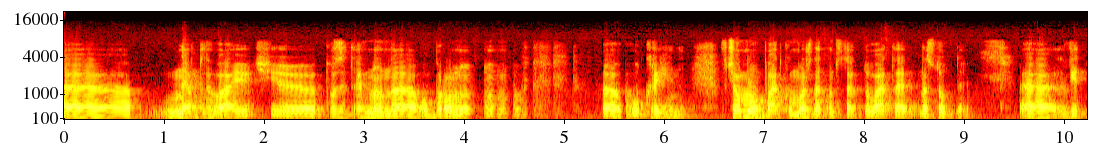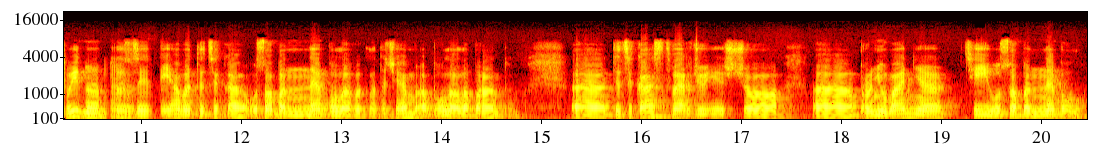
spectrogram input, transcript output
е, не впливають е, позитивно на оборону е, України. В цьому випадку можна констатувати наступне: Е, відповідно до заяви ТЦК, особа не була викладачем, а була лаборантом. Е, ТЦК стверджує, що е, бронювання цієї особи не було.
